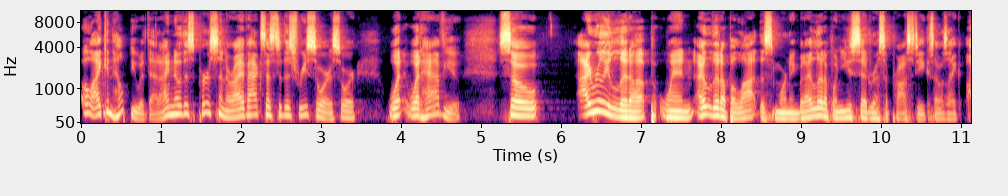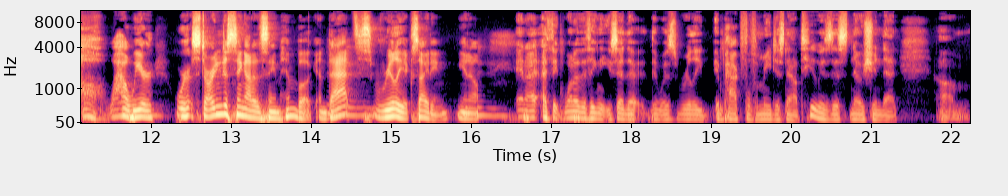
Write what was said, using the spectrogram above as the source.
Oh, I can help you with that. I know this person or I have access to this resource or what what have you. So I really lit up when I lit up a lot this morning, but I lit up when you said reciprocity because I was like, oh wow, we're we're starting to sing out of the same hymn book, and that's mm-hmm. really exciting, you know. Mm-hmm. And I, I think one other thing that you said that, that was really impactful for me just now too is this notion that um,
